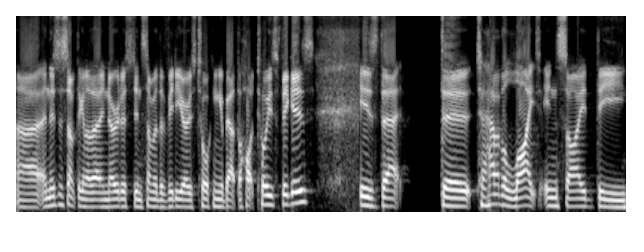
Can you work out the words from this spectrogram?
uh, and this is something that I noticed in some of the videos talking about the Hot Toys figures, is that the to have a light inside the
